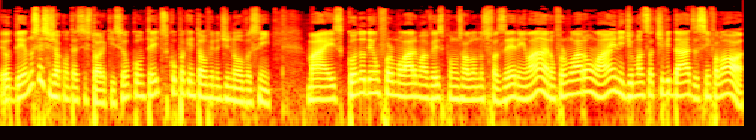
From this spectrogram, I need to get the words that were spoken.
Eu dei, eu não sei se já contei essa história aqui, se eu contei, desculpa quem está ouvindo de novo, assim. Mas quando eu dei um formulário uma vez para uns alunos fazerem lá, era um formulário online de umas atividades, assim, falou, ó,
